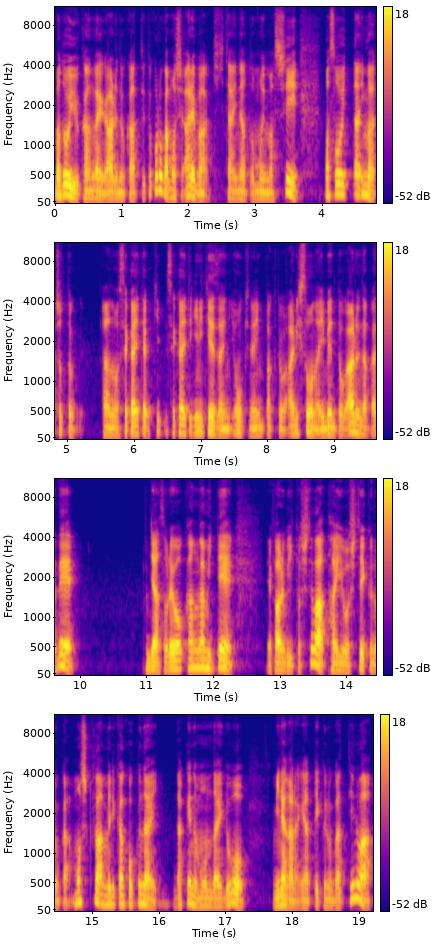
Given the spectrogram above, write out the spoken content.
まあ、どういう考えがあるのかっていうところがもしあれば聞きたいなと思いますし、まあ、そういった今ちょっとあの世界的世界的に経済に大きなインパクトがありそうなイベントがある中で、じゃあそれを鑑みて FRB としては対応していくのか、もしくはアメリカ国内だけの問題度を見ながらやっていくのかっていうのは、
